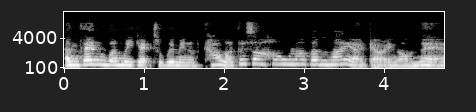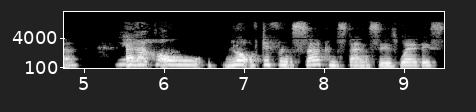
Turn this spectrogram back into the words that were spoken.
And then when we get to women of colour, there's a whole other layer going on there. Yeah. And a whole lot of different circumstances where this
